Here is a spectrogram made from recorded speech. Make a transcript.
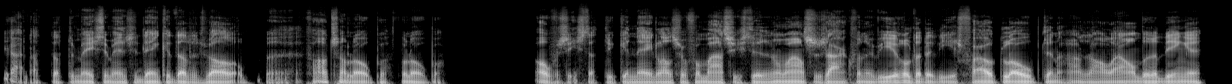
Ja, dat, dat de meeste mensen denken dat het wel op, uh, fout zal lopen, verlopen. Overigens is dat natuurlijk in Nederlandse formaties de normaalste zaak van de wereld. Dat het eerst fout loopt en dan gaan ze allerlei andere dingen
